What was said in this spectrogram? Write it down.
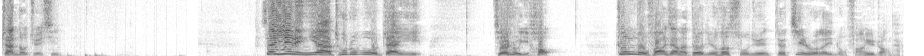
战斗决心。在叶里尼亚突出部战役结束以后，中部方向的德军和苏军就进入了一种防御状态。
